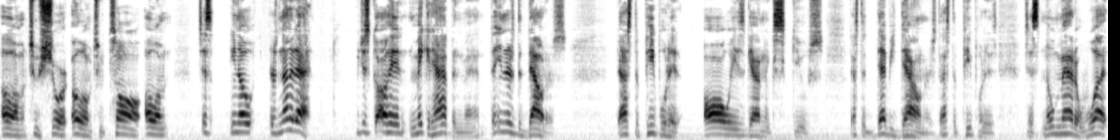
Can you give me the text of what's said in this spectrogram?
Oh, I'm too short. Oh, I'm too tall. Oh, I'm just, you know, there's none of that. You just go ahead and make it happen, man. Then there's the doubters. That's the people that always got an excuse. That's the Debbie Downers. That's the people that just no matter what,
